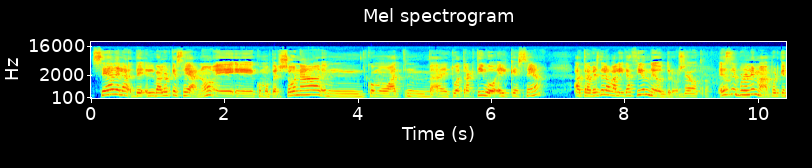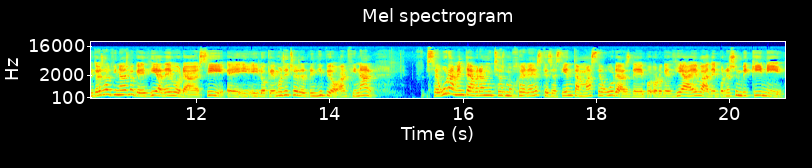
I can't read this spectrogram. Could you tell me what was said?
sea de la- de- el valor que sea, ¿no? Eh, eh, como persona, mm, como at- mm, eh, tu atractivo, el que sea, a través de la validación de otros. De otro. Ese es el problema, porque entonces al final es lo que decía Débora, sí, eh, y, y lo que hemos dicho desde el principio, al final seguramente habrá muchas mujeres que se sientan más seguras de, por lo que decía Eva, de ponerse un bikini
